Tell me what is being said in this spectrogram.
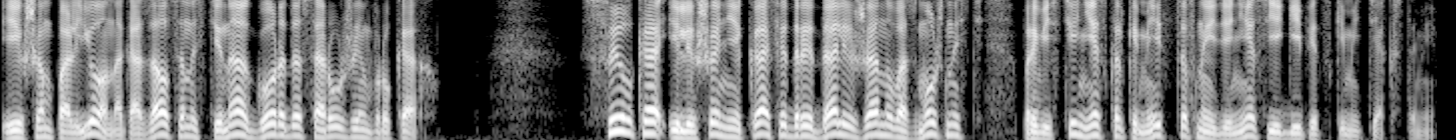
и Шампальон оказался на стенах города с оружием в руках. Ссылка и лишение кафедры дали Жану возможность провести несколько месяцев наедине с египетскими текстами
